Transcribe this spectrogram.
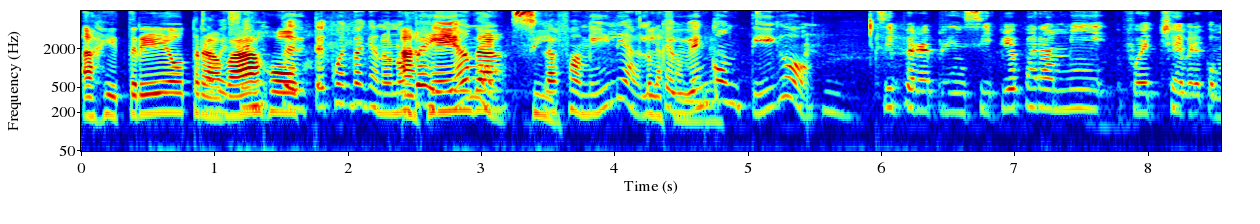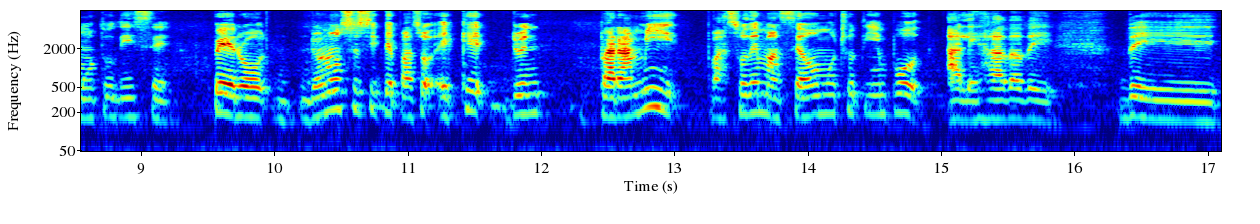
ajetreo, A veces trabajo. te diste cuenta que no nos agenda, veíamos. sí. La familia, los La que viven contigo. Sí, pero al principio para mí fue chévere, como tú dices, pero yo no sé si te pasó, es que yo, en- para mí pasó demasiado mucho tiempo alejada de, de,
